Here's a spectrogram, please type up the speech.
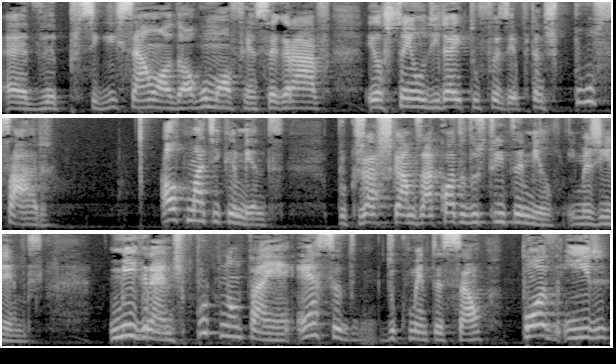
uh, de perseguição ou de alguma ofensa grave, eles têm o direito de o fazer. Portanto, expulsar automaticamente, porque já chegámos à cota dos 30 mil, imaginemos, migrantes, porque não têm essa documentação, pode ir uh,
